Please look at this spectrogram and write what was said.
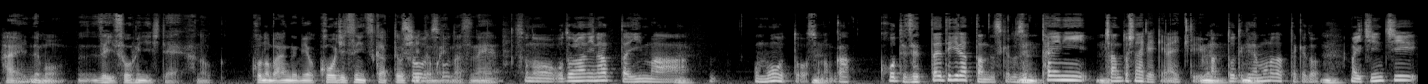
はい、でも、ぜひそういうふうにして、あの、この番組を口実に使ってほしいと思いますね。その大人になった今、思うと、その学ここって絶対的だったんですけど、絶対にちゃんとしなきゃいけないっていう圧倒的なものだったけど、まあ一日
